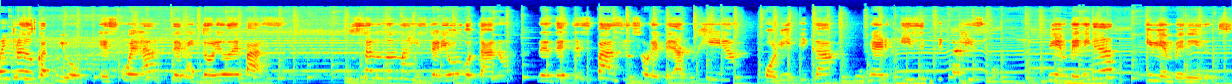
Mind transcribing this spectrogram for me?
Encuentro Educativo, Escuela, Territorio de Paz. Un saludo al Magisterio Bogotano desde este espacio sobre pedagogía, política, mujer y sindicalismo. Bienvenidas y bienvenidos.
